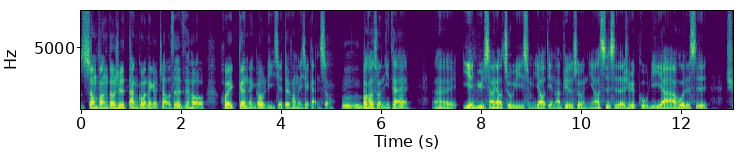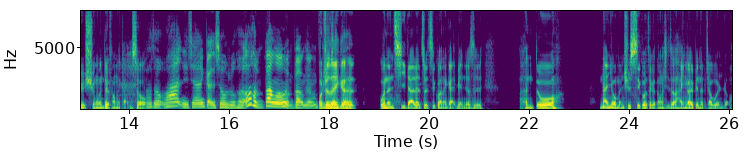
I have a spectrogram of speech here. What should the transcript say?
双方都是当过那个角色之后，会更能够理解对方的一些感受。嗯，包括说你在呃言语上要注意什么要点啊，比如说你要适时的去鼓励啊，或者是去询问对方的感受。我说哇，你现在感受如何？哦，很棒哦，很棒这样子。我觉得一个我能期待的最直观的改变，就是很多男友们去试过这个东西之后，他应该会变得比较温柔。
